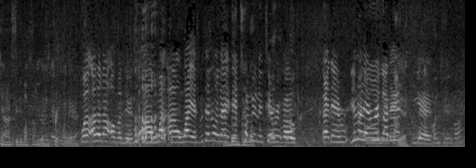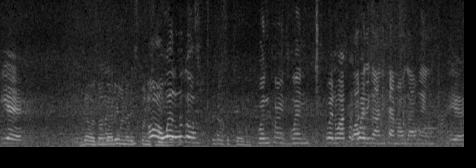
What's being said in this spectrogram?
can't see the bottom, you have to fret about them. Well, other than over there, so, uh, wi- uh, wires, but I know like the Don't give up. community river. Like then, you know that river there? Yeah. Country river. Yeah. There was one guy, the one of the Spanish Oh, league, well, we go. that- That's a crowd. When current, when When what? water when, the gun, anytime I go when. Yeah.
